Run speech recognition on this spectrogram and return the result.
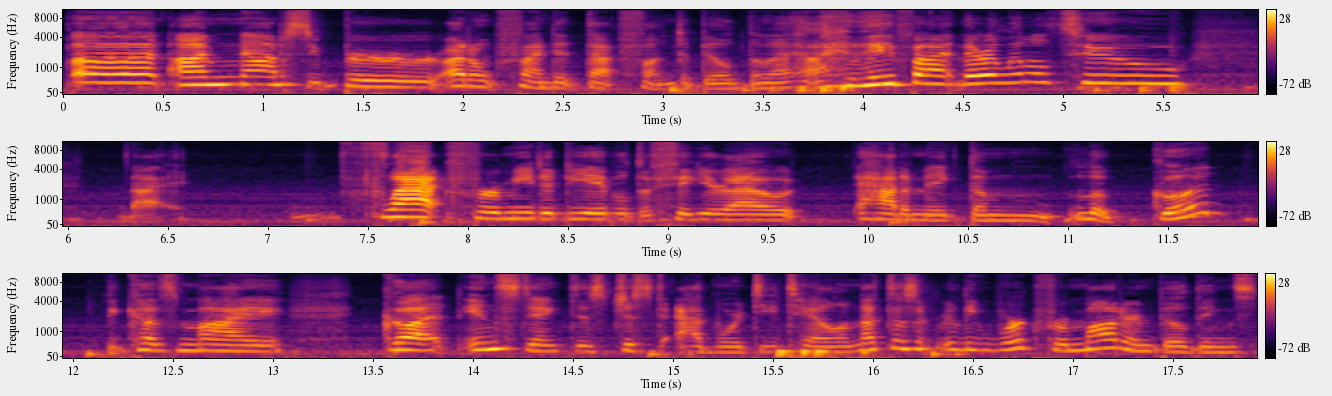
But I'm not a super. I don't find it that fun to build them. I, they find they're a little too I, flat for me to be able to figure out how to make them look good because my gut instinct is just to add more detail, and that doesn't really work for modern buildings.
